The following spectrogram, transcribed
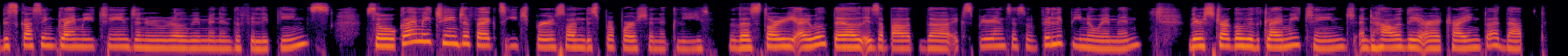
discussing climate change and rural women in the Philippines. So climate change affects each person disproportionately. The story I will tell is about the experiences of Filipino women, their struggle with climate change, and how they are trying to adapt,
